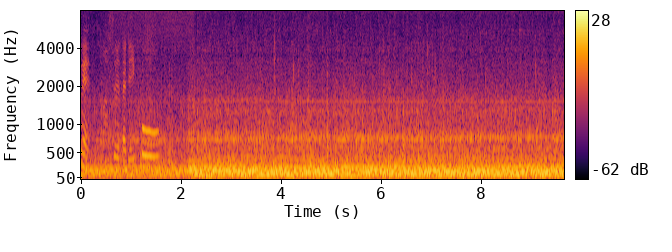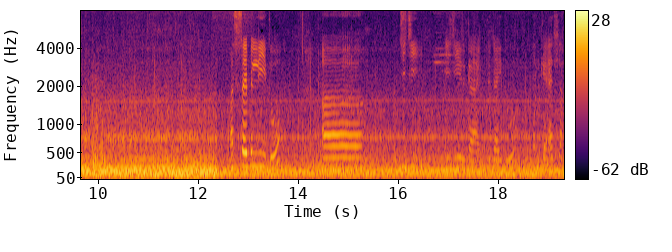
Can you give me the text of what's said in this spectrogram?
kan? Ha, so dah tak ada echo. Saya beli tu uh, GG GG dekat kedai tu. MKS lah.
